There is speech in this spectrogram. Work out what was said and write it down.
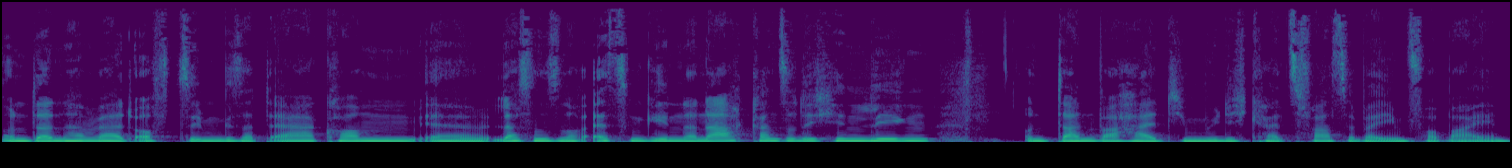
Und dann haben wir halt oft zu ihm gesagt, ja komm, äh, lass uns noch essen gehen, danach kannst du dich hinlegen. Und dann war halt die Müdigkeitsphase bei ihm vorbei.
